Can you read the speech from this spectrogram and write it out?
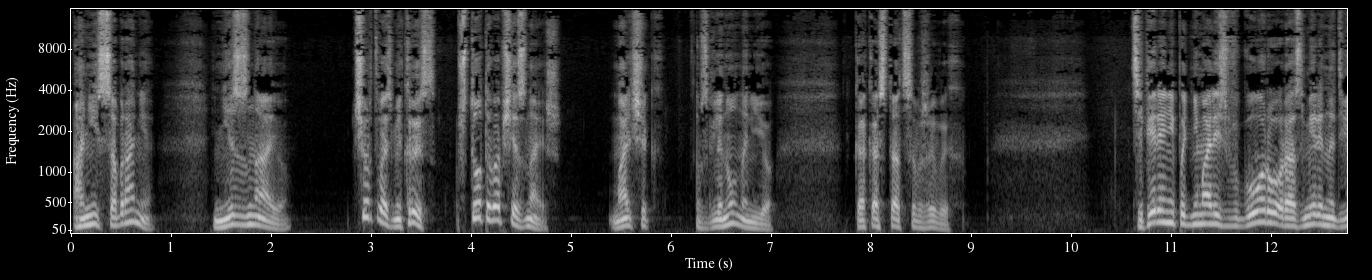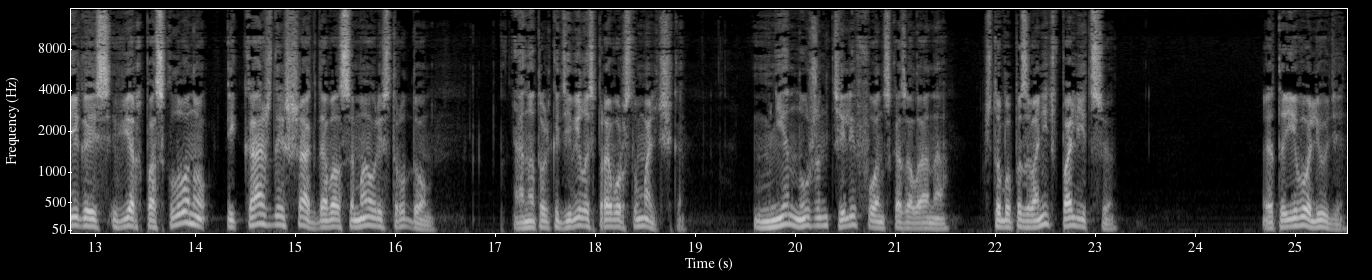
Они из собрания?» «Не знаю». «Черт возьми, крыс, что ты вообще знаешь?» Мальчик взглянул на нее. «Как остаться в живых?» Теперь они поднимались в гору, размеренно двигаясь вверх по склону, и каждый шаг давался Маури с трудом. Она только дивилась проворству мальчика. «Мне нужен телефон», — сказала она, — «чтобы позвонить в полицию». «Это его люди.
